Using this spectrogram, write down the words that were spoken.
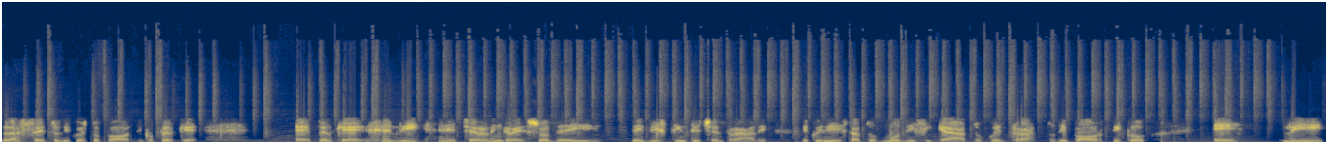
l'assetto di questo portico. Perché? Eh, perché lì eh, c'era l'ingresso dei, dei distinti centrali e quindi è stato modificato quel tratto di portico e lì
